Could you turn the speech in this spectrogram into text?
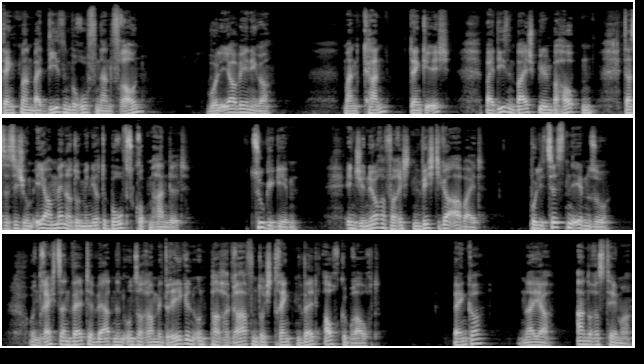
Denkt man bei diesen Berufen an Frauen? Wohl eher weniger. Man kann, denke ich, bei diesen Beispielen behaupten, dass es sich um eher männerdominierte Berufsgruppen handelt. Zugegeben, Ingenieure verrichten wichtige Arbeit, Polizisten ebenso, und Rechtsanwälte werden in unserer mit Regeln und Paragraphen durchtränkten Welt auch gebraucht. Banker? Naja, anderes Thema.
